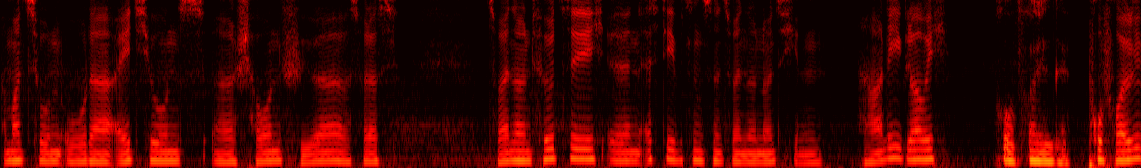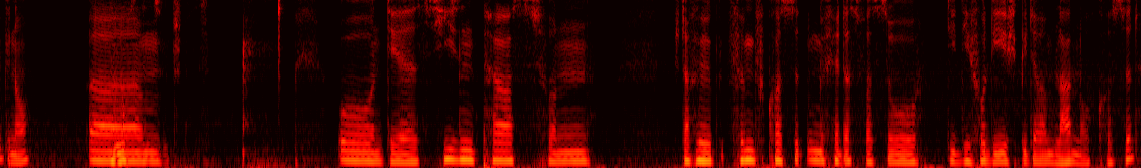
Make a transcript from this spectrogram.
Amazon oder iTunes äh, schauen für, was war das? 2,49 in SD bzw. 2,99 in HD, glaube ich. Pro Folge. Pro Folge, genau. Ähm, und der Season Pass von Staffel 5 kostet ungefähr das, was so die DVD später im Laden auch kostet.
